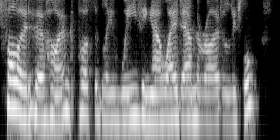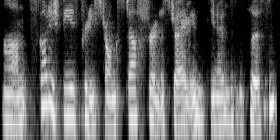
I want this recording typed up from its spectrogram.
followed her home, possibly weaving our way down the road a little. Um, Scottish beer is pretty strong stuff for an Australian, you know, little person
